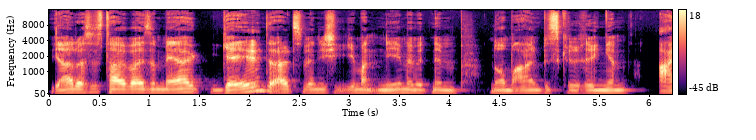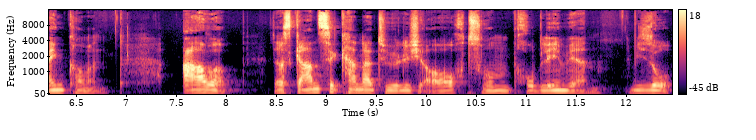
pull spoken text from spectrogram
ja, das ist teilweise mehr Geld, als wenn ich jemanden nehme mit einem normalen bis geringem Einkommen. Aber das Ganze kann natürlich auch zum Problem werden. Wieso?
